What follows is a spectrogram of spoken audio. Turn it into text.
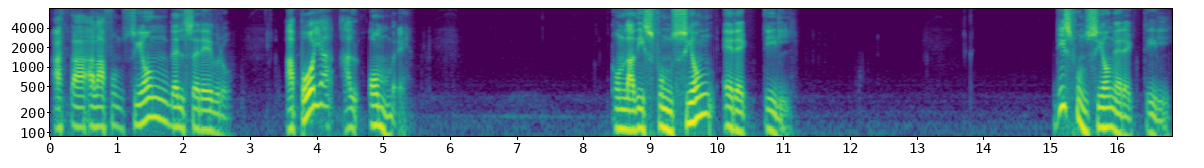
hasta a la función del cerebro, apoya al hombre con la disfunción eréctil. Disfunción eréctil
